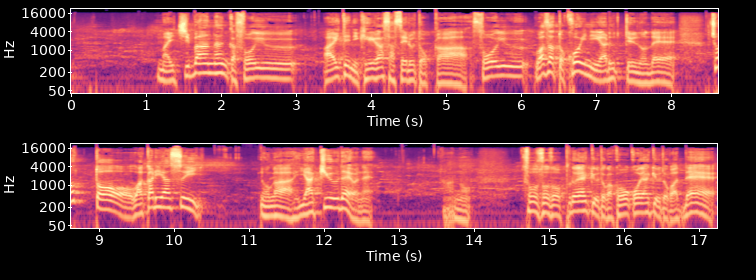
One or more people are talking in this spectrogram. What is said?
まあ一番なんかそういう相手に怪我させるとか、そういうわざと故意にやるっていうので、ちょっと分かりやすいのが野球だよね。あの、そうそうそう、プロ野球とか高校野球とかで、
